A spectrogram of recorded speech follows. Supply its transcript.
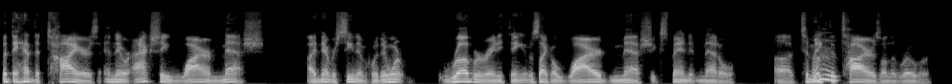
but they had the tires and they were actually wire mesh. I'd never seen them before. They weren't rubber or anything. It was like a wired mesh, expanded metal, uh, to make the tires on the rover.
